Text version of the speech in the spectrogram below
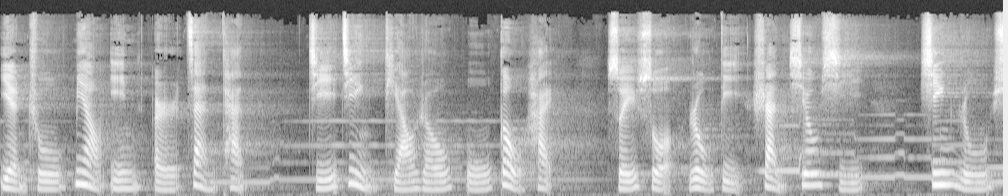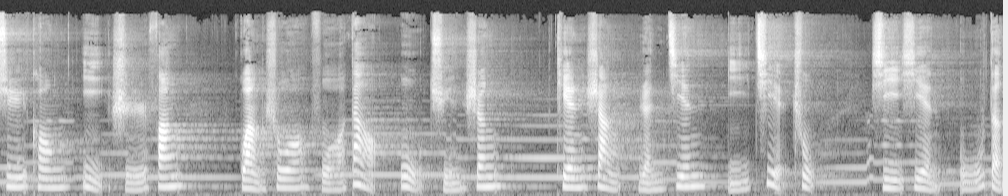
演出妙音而赞叹，极尽调柔无垢害，随所入地善修习。心如虚空一十方，广说佛道悟群生，天上人间一切处，悉现无等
